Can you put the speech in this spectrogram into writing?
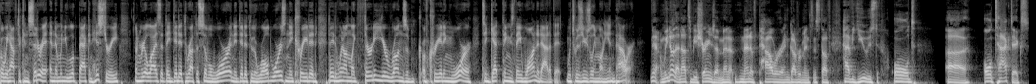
But we have to consider it. And then when you look back in history and realize that they did it throughout the Civil War and they did it through the World Wars and they created, they went on like 30 year runs of, of creating war to get things they wanted out of it, which was usually money and power. Yeah, and we know that not to be strange that men men of power and governments and stuff have used old uh, old tactics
